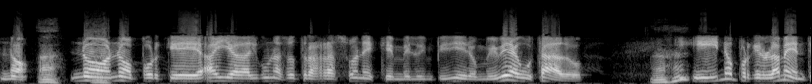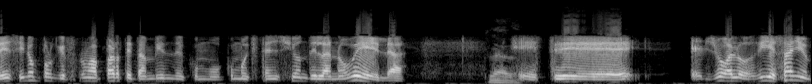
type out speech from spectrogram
no, ah, no, ah. no, porque hay algunas otras razones que me lo impidieron. Me hubiera gustado. Y, no porque lo lamente, sino porque forma parte también de como, como extensión de la novela. Claro. Este, eh, yo a los 10 años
